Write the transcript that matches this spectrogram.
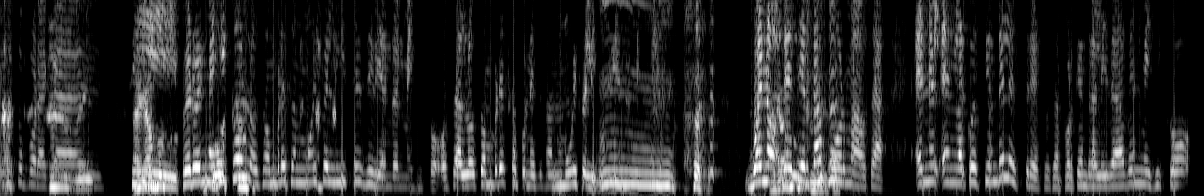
conozco por acá. Sí. Sí, Hagamos pero en México los hombres son muy felices viviendo en México. O sea, los hombres japoneses son muy felices viviendo en México. Bueno, de cierta un- forma, o sea, en, el, en la cuestión del estrés, o sea, porque en realidad en México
